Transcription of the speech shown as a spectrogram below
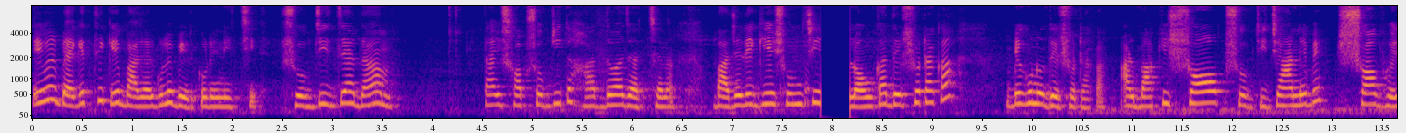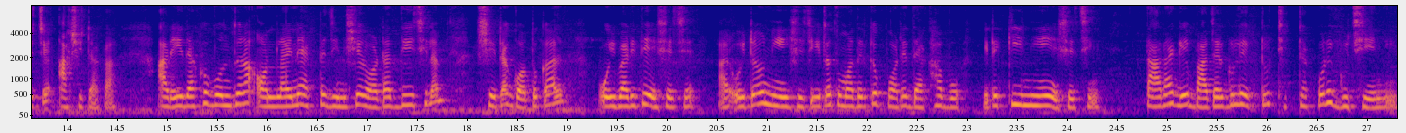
এবার ব্যাগের থেকে বাজারগুলো বের করে নিচ্ছি। সবজির যা দাম, তাই সব সবজিতে হাত দেওয়া যাচ্ছে না। বাজারে গিয়ে শুনছি লঙ্কা দেড়শো টাকা, বেগুনও দেড়শো টাকা। আর বাকি সব সবজি যা নেবে সব হয়েছে আশি টাকা। আর এই দেখো বন্ধুরা অনলাইনে একটা জিনিসের অর্ডার দিয়েছিলাম, সেটা গতকাল ওই বাড়িতে এসেছে আর ওইটাও নিয়ে এসেছি। এটা তোমাদেরকে পরে দেখাবো, এটা কি নিয়ে এসেছি। তার আগে বাজারগুলো একটু ঠিকঠাক করে গুছিয়ে নিই।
